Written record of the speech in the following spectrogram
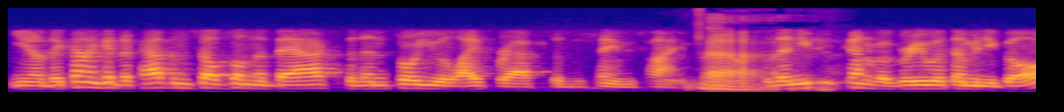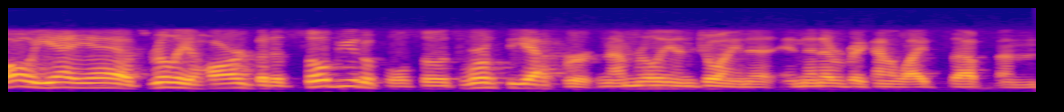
you know, they kind of get to pat themselves on the back, but then throw you a life raft at the same time. Ah. So then you just kind of agree with them and you go, oh, yeah, yeah, it's really hard, but it's so beautiful. So it's worth the effort and I'm really enjoying it. And then everybody kind of lights up and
